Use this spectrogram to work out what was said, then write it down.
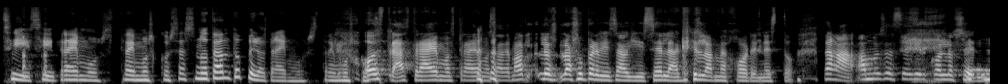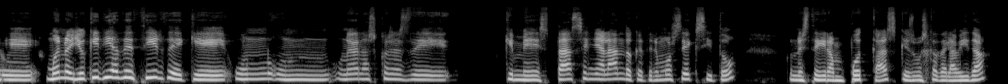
Sí, sí, traemos, traemos cosas, no tanto, pero traemos, traemos cosas. Ostras, traemos, traemos. Además, lo, ha supervisado Gisela, que es la mejor en esto. Venga, vamos a seguir con lo serio. Eh, bueno, yo quería decir de que una de las cosas de, que me está señalando que tenemos éxito con este gran podcast, que es Busca de la Vida,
